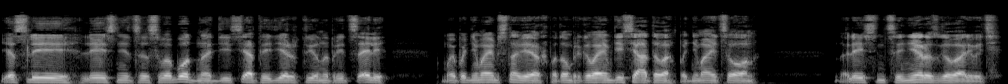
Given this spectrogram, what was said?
Если лестница свободна, десятый держит ее на прицеле. Мы поднимаемся наверх, потом прикрываем десятого, поднимается он. На лестнице не разговаривать.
